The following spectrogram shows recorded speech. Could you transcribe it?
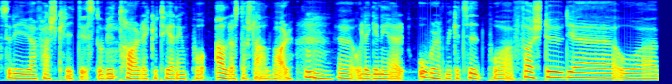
Så det är ju affärskritiskt och vi tar rekrytering på allra största allvar Mm. eh, och lägger ner oerhört mycket tid på förstudie och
